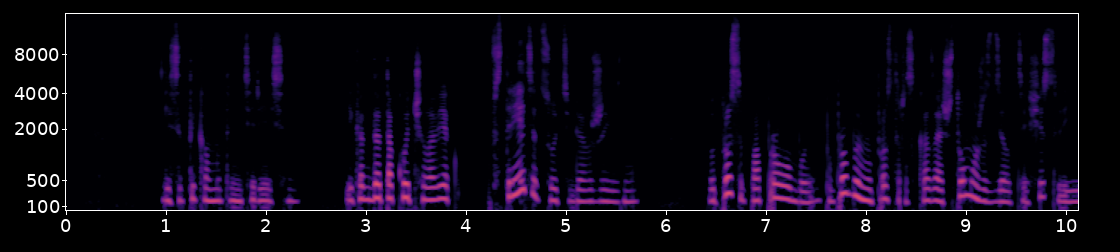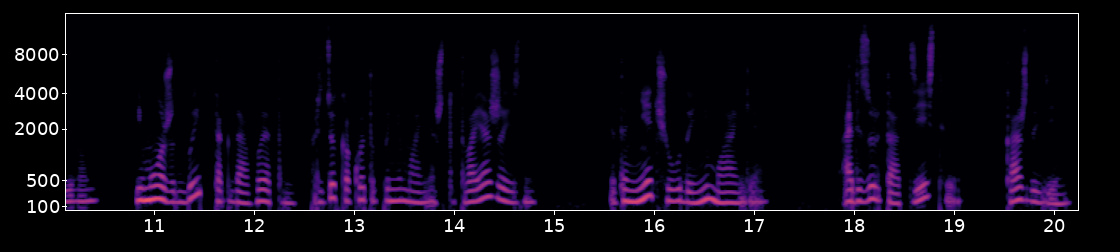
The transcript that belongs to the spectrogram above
если ты кому-то интересен. И когда такой человек встретится у тебя в жизни, вот просто попробуй. Попробуй ему просто рассказать, что может сделать тебя счастливым. И может быть тогда в этом придет какое-то понимание, что твоя жизнь — это не чудо и не магия, а результат действий каждый день.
